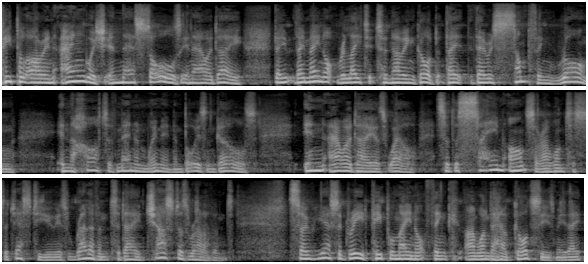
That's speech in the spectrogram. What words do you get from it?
People are in anguish in their souls in our day. They, they may not relate it to knowing God, but they, there is something wrong in the heart of men and women and boys and girls in our day as well. So the same answer I want to suggest to you is relevant today, just as relevant. So, yes, agreed, people may not think, I wonder how God sees me, they,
